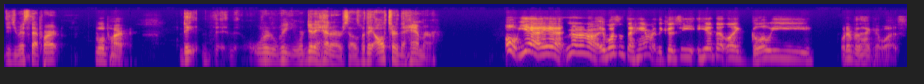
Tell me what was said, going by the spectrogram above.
did you miss that part? What part? They, they we're we, we're getting ahead of ourselves, but they altered the hammer. Oh yeah, yeah. No, no, no. It wasn't the hammer because he he had that like glowy whatever the heck it was.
